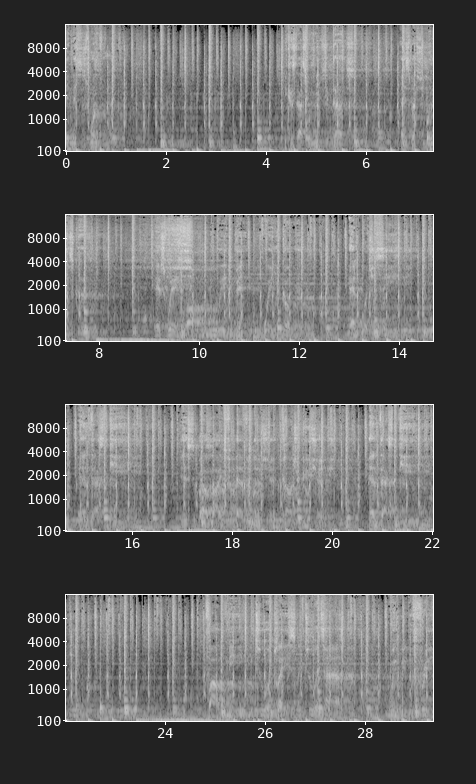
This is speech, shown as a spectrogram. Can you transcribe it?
And this is one of them. Because that's what music does, especially when it's good. It's where you are, where you've been, where you're going, and what you see. And that's the key. It's about life, evolution, contribution, and that's the key. place to a time when we were free.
